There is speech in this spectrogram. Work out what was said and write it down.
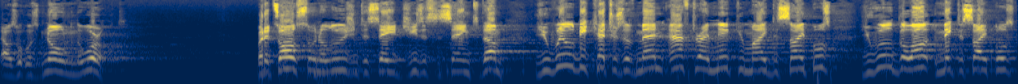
That was what was known in the world. But it's also an allusion to say, Jesus is saying to them, You will be catchers of men. After I make you my disciples, you will go out and make disciples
